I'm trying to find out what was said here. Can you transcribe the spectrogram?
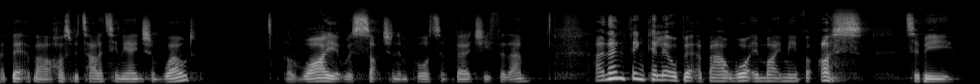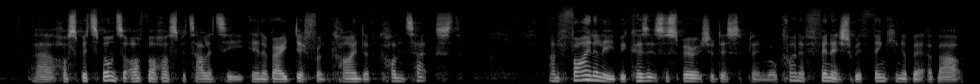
a bit about hospitality in the ancient world and why it was such an important virtue for them. And then think a little bit about what it might mean for us to be uh, hospitable and to offer hospitality in a very different kind of context. And finally, because it's a spiritual discipline, we'll kind of finish with thinking a bit about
